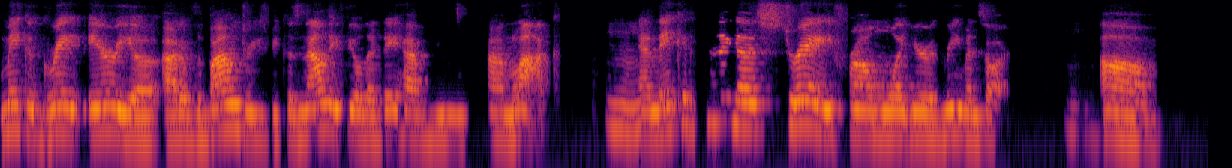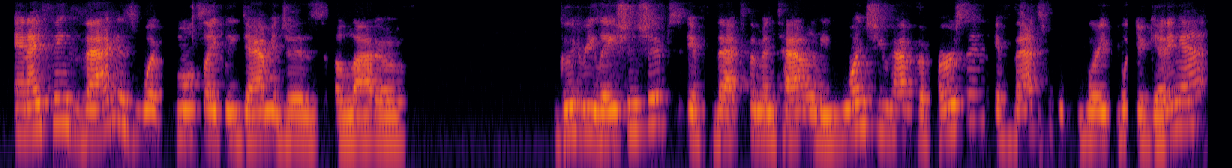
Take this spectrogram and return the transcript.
make a great area out of the boundaries because now they feel that they have you on lock mm-hmm. and they can kind of stray from what your agreements are. Mm-hmm. Um, and I think that is what most likely damages a lot of good relationships if that's the mentality. Once you have the person, if that's where what you're getting at,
